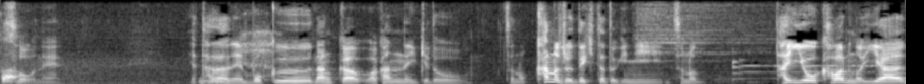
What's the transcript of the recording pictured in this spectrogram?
さ。そうね。いやただね、僕なんかわかんないけどその彼女できた時にその対応変わるの嫌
